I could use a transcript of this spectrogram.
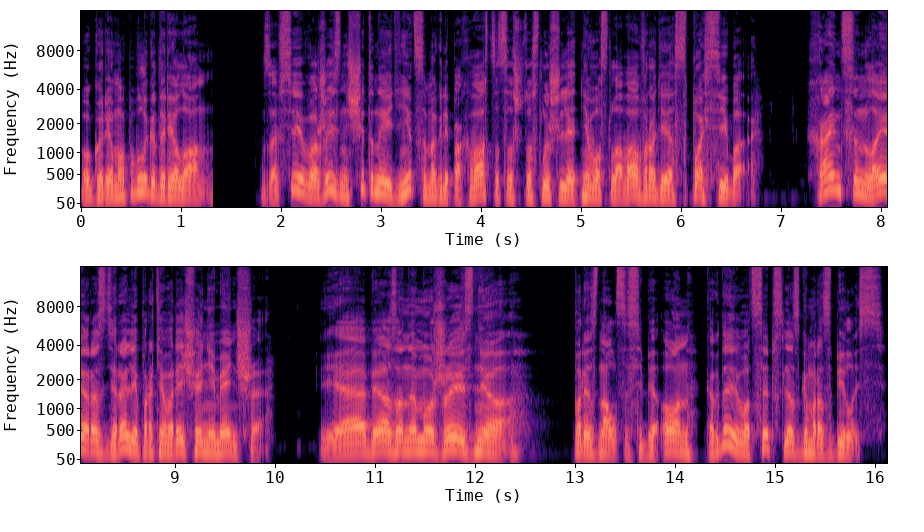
Угрюмо поблагодарил он. За всю его жизнь считанные единицы могли похвастаться, что слышали от него слова вроде «спасибо». Хайнц и Лея раздирали противоречия не меньше. «Я обязан ему жизнью», — признался себе он, когда его цепь с лязгом разбилась.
